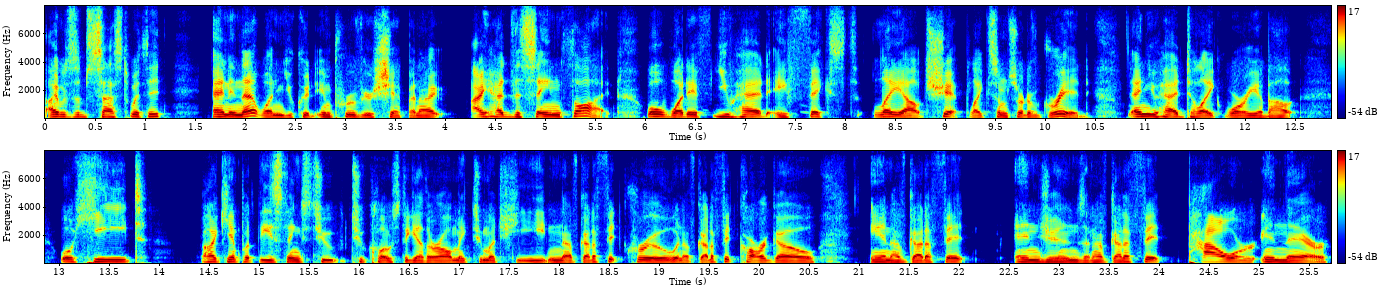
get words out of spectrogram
I was obsessed with it, and in that one you could improve your ship, and I, I had the same thought. Well, what if you had a fixed layout ship, like some sort of grid, and you had to like worry about, well, heat, oh, I can't put these things too too close together, I'll make too much heat, and I've got to fit crew, and I've got to fit cargo, and I've got to fit engines, and I've got to fit power in there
